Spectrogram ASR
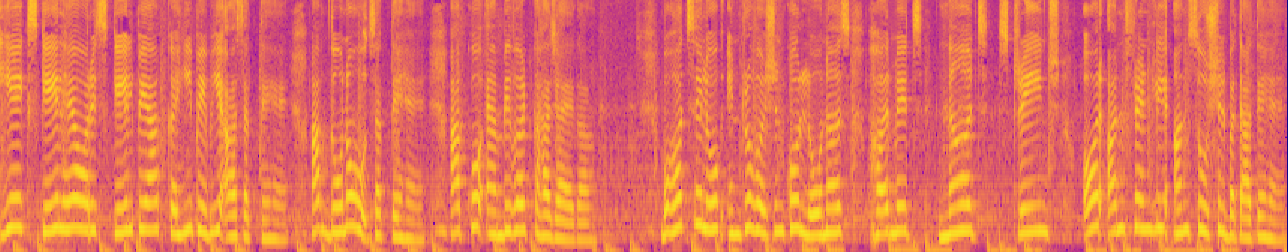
ये एक स्केल है और इस स्केल पे आप कहीं पे भी आ सकते हैं। आप दोनों हो सकते हैं। आपको एम्बीवर्ट कहा जाएगा। बहुत से लोग इंट्रोवर्जन को लोनर्स हर्मिट्स नर्ड्स स्ट्रेंज और अनफ्रेंडली अनसोशल बताते हैं।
